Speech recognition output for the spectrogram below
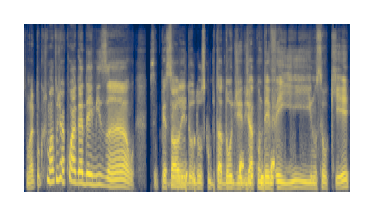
Os moleques estão acostumados já com HDMizão, esse pessoal ali do, dos computadores já com DVI, não sei o quê.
